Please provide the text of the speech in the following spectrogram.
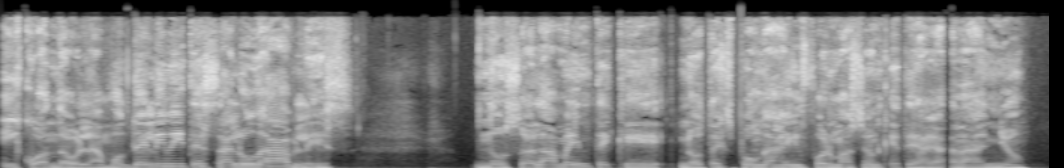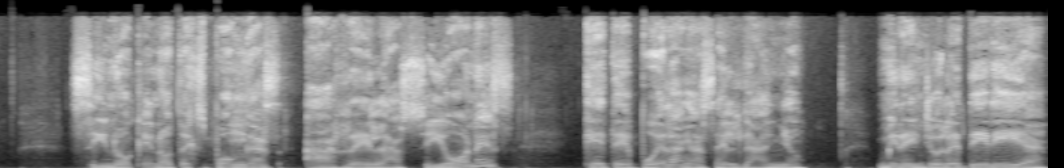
Y cuando hablamos de límites saludables, no solamente que no te expongas a información que te haga daño, sino que no te expongas a relaciones que te puedan hacer daño. Miren, yo les diría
